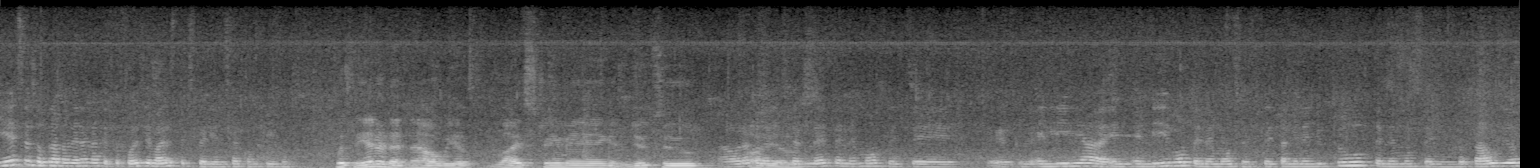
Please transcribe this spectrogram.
Y esa es otra manera en la que te puedes llevar esta experiencia contigo. With the internet now, we have live streaming and YouTube. Ahora con el internet tenemos este, eh, en línea, en, en vivo, tenemos este, también en YouTube, tenemos en los audios.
